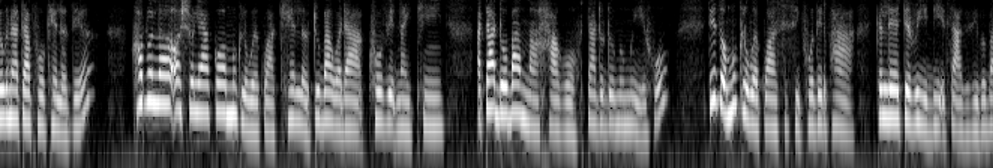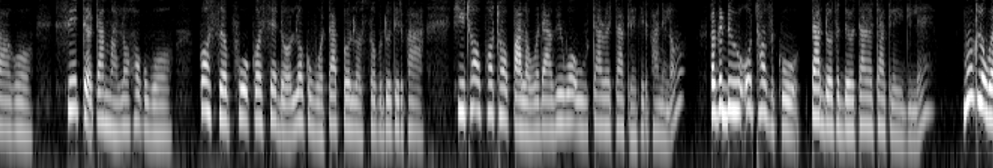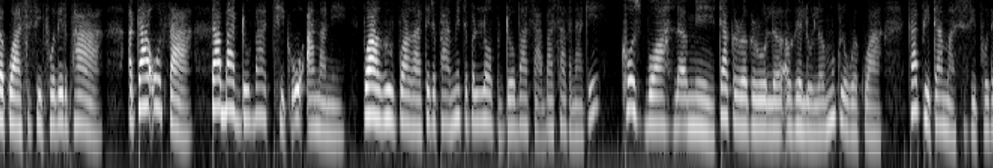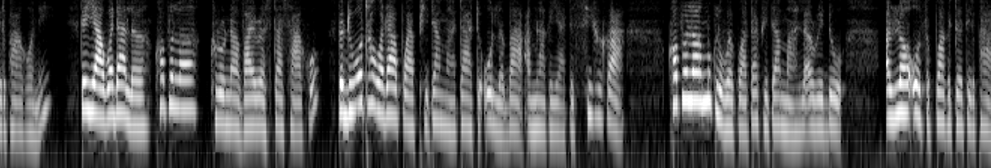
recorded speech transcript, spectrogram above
ဒိုဂနာတာဖိုခဲလတဲ့ခေါပလလာအော်စတြေးလျကောမှုကလဝဲကွာခဲလတူဘဝဒကိုဗစ် -19 အတာဒိုဘာမဟာကိုတာဒိုဒိုမမှုရေဟိုဒီတော့မှုကလဝဲကွာစီစီဖိုတဲ့တဖာကလေတရီဒီအစာကြီးပပါကိုစစ်တတမလောဟော့ကောကောဆဖိုကောဆက်တော့လောကဝတာပလောစောဘဒိုတဲ့တဖာဟီထော့ဖော့ထော့ပါလဝဒါကေဝဦးတာရတက်လေတဲ့တဖာနေလောပကဒူအိုထော့စကိုတာဒေါ်သဒတာရတက်လေဒီလေမှုကလဝဲကွာစီစီဖိုတဲ့တဖာ အတာဥစာတဘဒိုဘတီကိုအာမနီပွာဂူပွာဂါတေတဖာမီတဘလော့ပဒိုဘာသာဘာသာတနာကေခို့စ်ဘွာလအမီတကရဂရိုလအဂေလိုလမှုကလဝဲကွာတဖီတမစီစီဖိုတေတဖာကောနေတရဝဒလခေါပလလကိုရိုနာဗိုင်းရပ်စ်တဆာခိုကဒူအထဝဒပွာဖီတမတာတိုလဘအမလာကရတစီခကခေါပလလမှုကလဝဲကွာတဖီတမလအရီဒိုအလောအိုသပွားကတဲ့တေတဖာ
